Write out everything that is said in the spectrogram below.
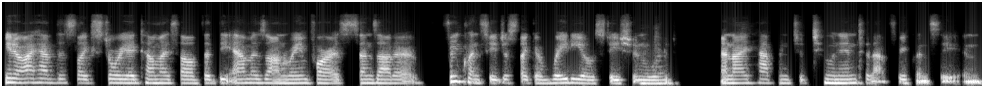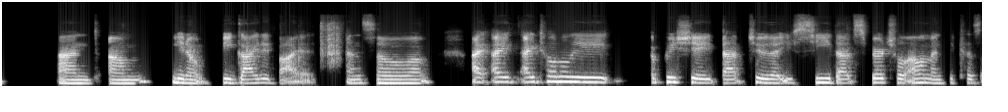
you know, I have this like story I tell myself that the Amazon rainforest sends out a frequency just like a radio station would. And I happen to tune into that frequency and and um, you know be guided by it and so um, I, I, I totally appreciate that too that you see that spiritual element because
